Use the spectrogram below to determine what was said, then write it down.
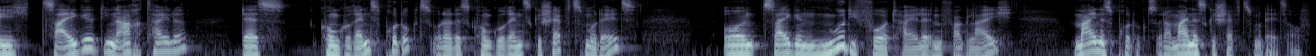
Ich zeige die Nachteile des Konkurrenzprodukts oder des Konkurrenzgeschäftsmodells und zeige nur die Vorteile im Vergleich meines Produkts oder meines Geschäftsmodells auf.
